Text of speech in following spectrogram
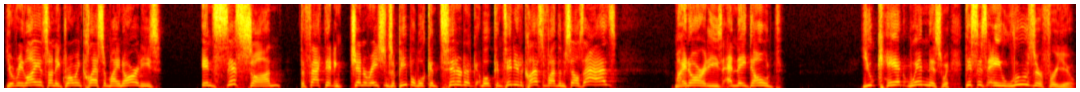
your reliance on a growing class of minorities insists on the fact that generations of people will consider to will continue to classify themselves as minorities and they don't. You can't win this way. This is a loser for you.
